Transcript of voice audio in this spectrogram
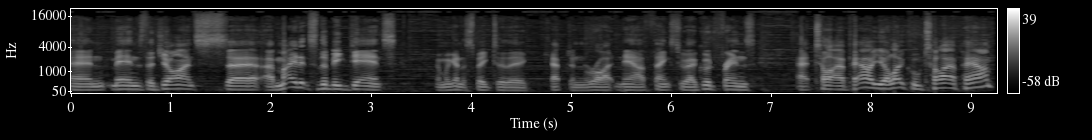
And Menz, the Giants uh, made it to the big dance. And we're going to speak to their captain right now, thanks to our good friends at Tyre Power, your local Tyre Power.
